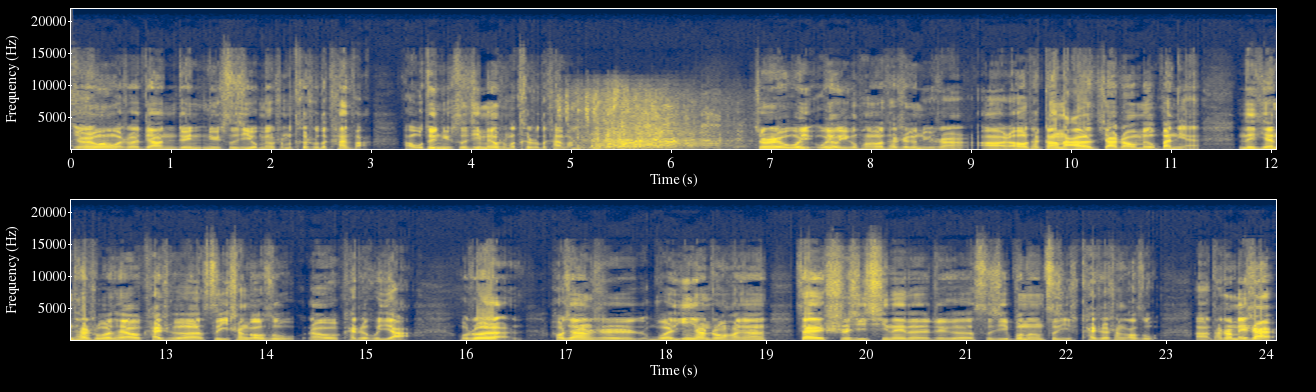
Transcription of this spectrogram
有人问我说：“调，你对女司机有没有什么特殊的看法啊？”我对女司机没有什么特殊的看法。就是我，我有一个朋友，她是个女生啊，然后她刚拿了驾照没有半年，那天他说他要开车自己上高速，然后开车回家。我说好像是我印象中，好像在实习期内的这个司机不能自己开车上高速啊。他说没事儿，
